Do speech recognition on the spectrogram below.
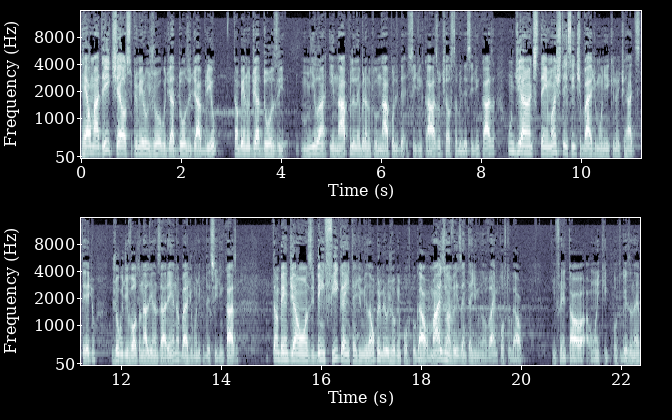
Real Madrid Chelsea, primeiro jogo, dia 12 de abril. Também no dia 12, Milan e Napoli, lembrando que o Napoli decide em casa, o Chelsea também decide em casa. Um dia antes tem Manchester City e Bayern de Munique no Etihad Stadium, jogo de volta na Allianz Arena, o Bayern de Munique decide em casa. Também dia 11, Benfica e Inter de Milão, primeiro jogo em Portugal. Mais uma vez a Inter de Milão vai em Portugal enfrentar uma equipe portuguesa, né?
